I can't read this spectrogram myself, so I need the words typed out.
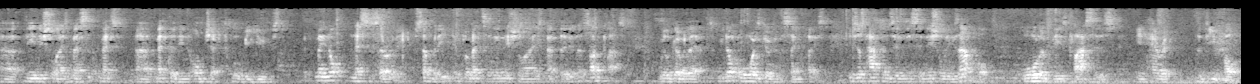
uh, the initialized method, met, uh, method in object will be used. It may not necessarily. If somebody implements an initialized method in a subclass, we'll go there. We don't always go to the same place. It just happens in this initial example, all of these classes inherit the default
